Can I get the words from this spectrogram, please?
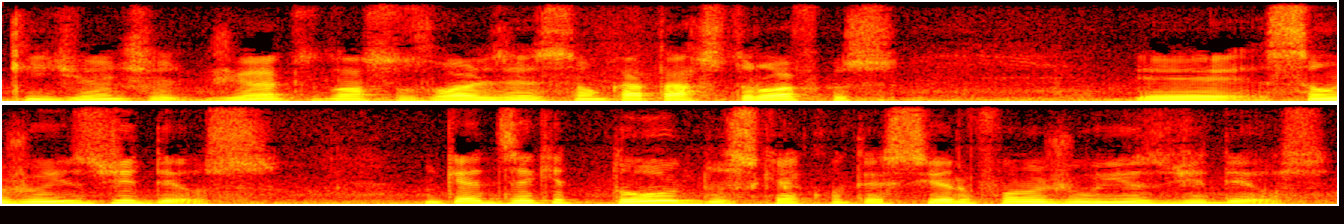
que diante, diante dos nossos olhos eles são catastróficos, é, são juízos de Deus. Não quer dizer que todos que aconteceram foram juízos de Deus,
